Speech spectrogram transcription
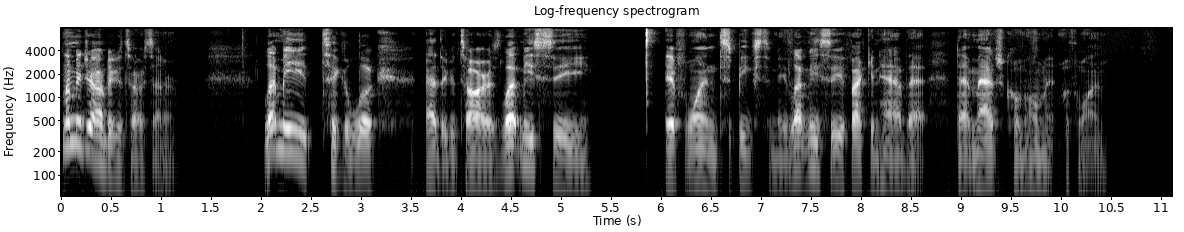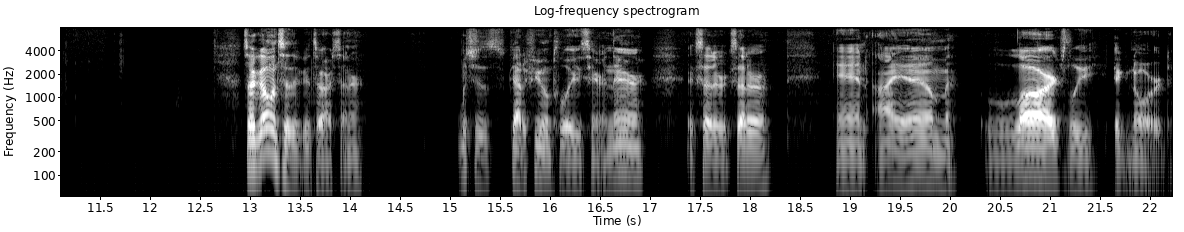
Let me drive to Guitar Center. Let me take a look at the guitars. Let me see if one speaks to me. Let me see if I can have that that magical moment with one. So I go into the Guitar Center, which has got a few employees here and there, etc., etc., and I am largely ignored,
